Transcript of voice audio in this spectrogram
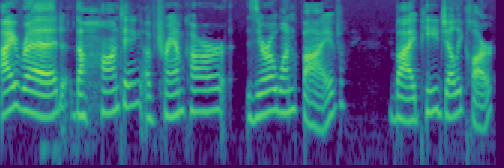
I read The Haunting of Tramcar 015 by P. Djèlí Clark.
